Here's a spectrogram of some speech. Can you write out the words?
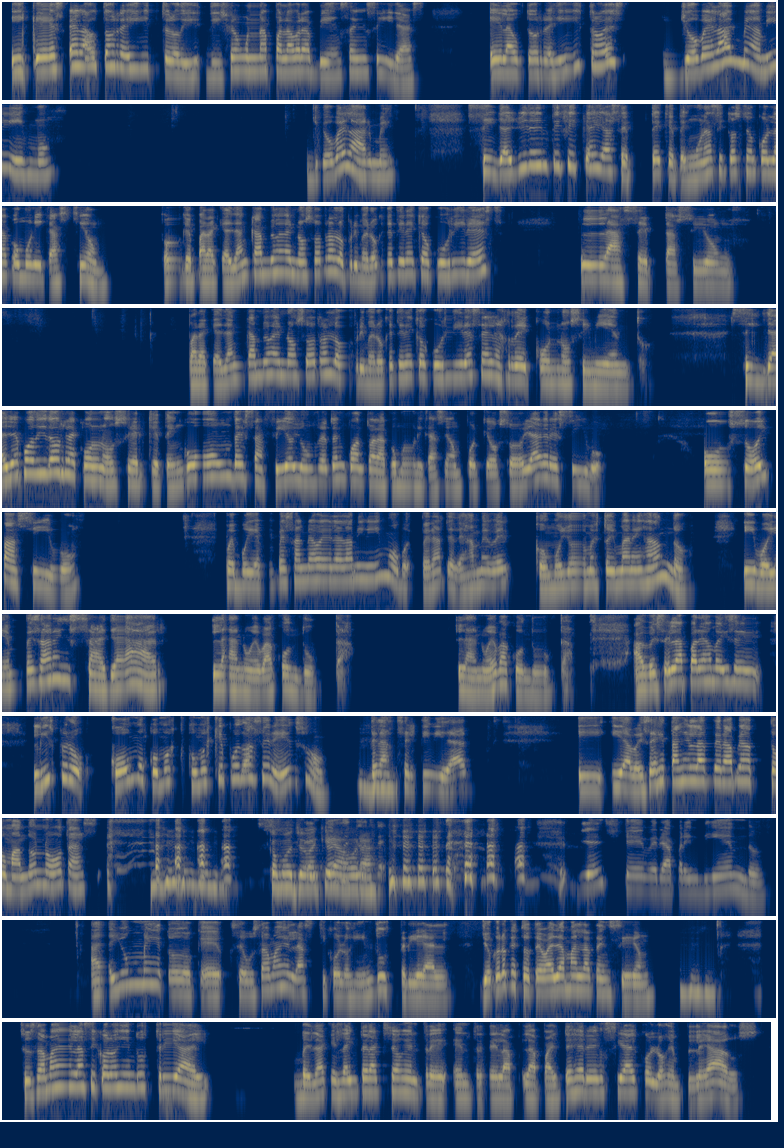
¿Y qué es el autorregistro? Dicho en unas palabras bien sencillas, el autorregistro es yo velarme a mí mismo. Yo velarme. Si ya yo identifiqué y acepté que tengo una situación con la comunicación, porque para que hayan cambios en nosotros, lo primero que tiene que ocurrir es la aceptación. Para que hayan cambios en nosotros, lo primero que tiene que ocurrir es el reconocimiento si ya he podido reconocer que tengo un desafío y un reto en cuanto a la comunicación, porque o soy agresivo o soy pasivo, pues voy a empezarme a ver a mí mismo. Pues, espérate, déjame ver cómo yo me estoy manejando y voy a empezar a ensayar la nueva conducta. La nueva conducta. A veces la pareja me dice, Liz, pero ¿cómo? ¿Cómo, cómo es que puedo hacer eso? De la asertividad. Y, a veces están en la terapia tomando notas. Como yo aquí ahora. Bien chévere, aprendiendo. Hay un método que se usa más en la psicología industrial. Yo creo que esto te va a llamar la atención. Se usa más en la psicología industrial, ¿verdad? Que es la interacción entre, entre la, la parte gerencial con los empleados,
